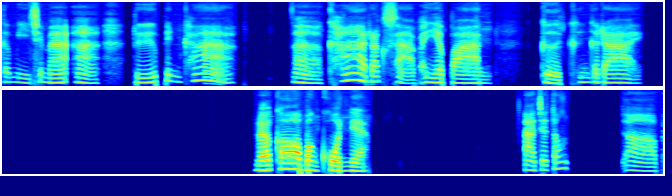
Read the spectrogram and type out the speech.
ก็มีใช่ไหมอ่า หรือเป็นค่า ค่ารักษาพยาบาลเกิดขึ้นก็ได้ แล้วก็บางคนเนี่ย อาจจะต้องอไป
